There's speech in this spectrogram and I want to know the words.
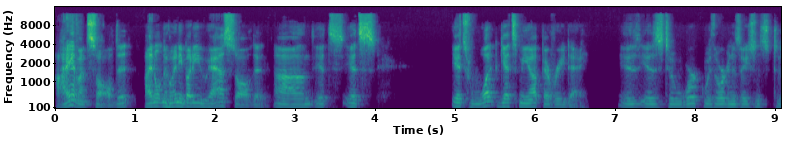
I haven't solved it. I don't know anybody who has solved it. Um, it's it's it's what gets me up every day is is to work with organizations to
